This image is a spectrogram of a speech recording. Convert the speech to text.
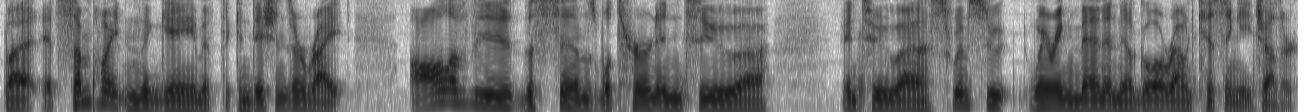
but at some point in the game, if the conditions are right, all of the the Sims will turn into uh, into uh, swimsuit wearing men, and they'll go around kissing each other.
